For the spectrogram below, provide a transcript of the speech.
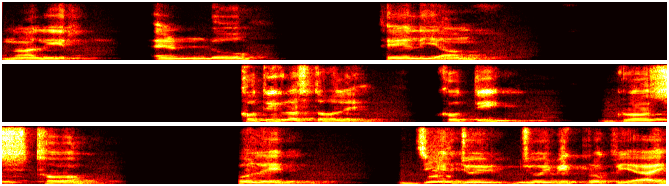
নালীর এন্ডোথেলিয়াম ক্ষতিগ্রস্ত হলে, ক্ষতিগ্রস্ত হলে যে জৈবিক প্রক্রিয়ায়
